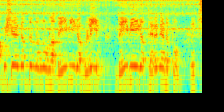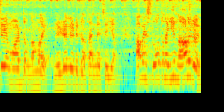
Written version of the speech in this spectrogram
അഭിഷേകത്തിൽ നിന്നുള്ള ദൈവിക വിളിയും ദൈവിക തിരഞ്ഞെടുപ്പും നിശ്ചയമായിട്ടും നമ്മളെ നിഴലെടുക്കുക തന്നെ ചെയ്യും. ആമേ സ്തോത്രം. ഈ നാളുകളിൽ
